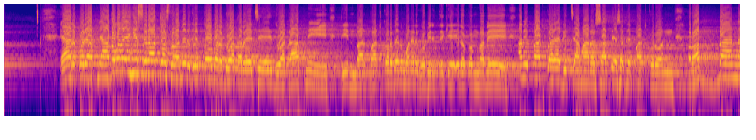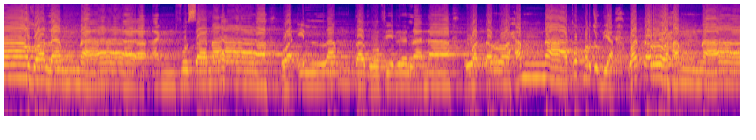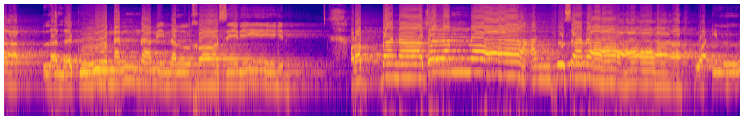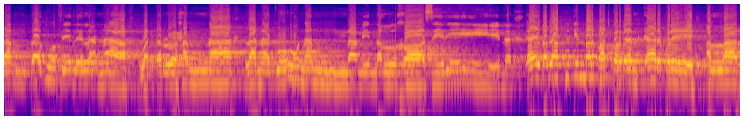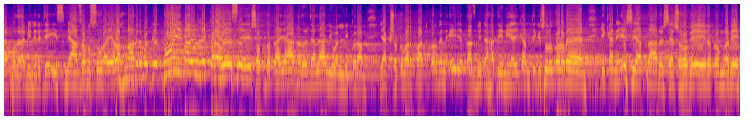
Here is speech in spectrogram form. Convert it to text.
এরপরে আপনি আদম আলাইহিস সালাতু যে তওবার দোয়াটা রয়েছে, দোয়াটা আপনি তিনবার পাঠ করবেন মনের গভীর থেকে এরকম ভাবে আমি পাঠ করে দিচ্ছি, আমার সাথে সাথে পাঠ করুন। রব্বানা ওয়া লানা খুব মনোযোগ দিয়া, ওয়া তারহামনা। لنكونن من الخاسرين. ربنا ظلمنا أنفسنا وإن لم تغفر لنا وترحمنا لنكونن من الخاسرين এইভাবে আপনি তিনবার পাঠ করবেন এরপরে আল্লাহ রাব্বুল আলামিনের যে ইসমে আজম সূরা রহমানের মধ্যে দুইবার উল্লেখ করা হয়েছে শব্দটা ইয়াদ আল জালালি ওয়াল ইকরাম 100 বার পাঠ করবেন এই যে তাসবিহটা হাতে নিয়ে এখান থেকে শুরু করবেন এখানে এসে আপনার শেষ হবে এরকম ভাবে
